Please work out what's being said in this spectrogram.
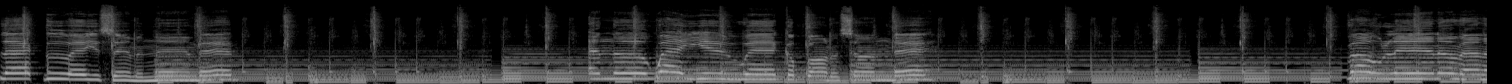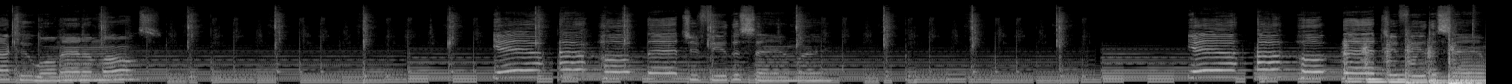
like the way you say my name, babe. And the way you wake up on a Sunday. The same way. Yeah, I hope that you feel the same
